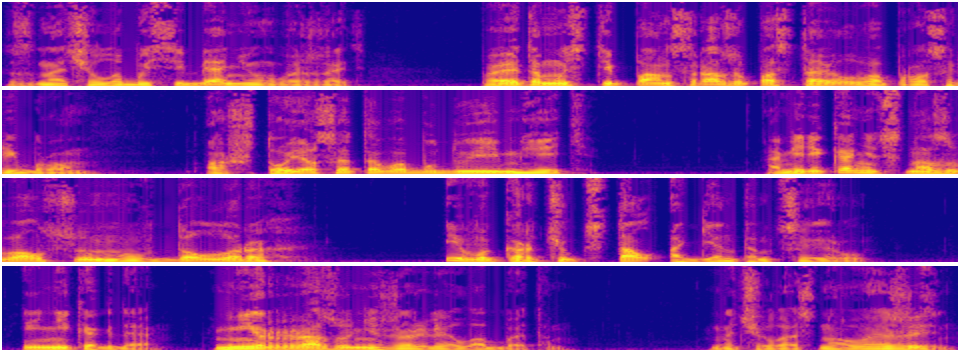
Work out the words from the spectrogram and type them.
значило бы себя не уважать. Поэтому Степан сразу поставил вопрос ребром. «А что я с этого буду иметь?» Американец назвал сумму в долларах, и Вакарчук стал агентом ЦРУ. И никогда, ни разу не жалел об этом. Началась новая жизнь.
